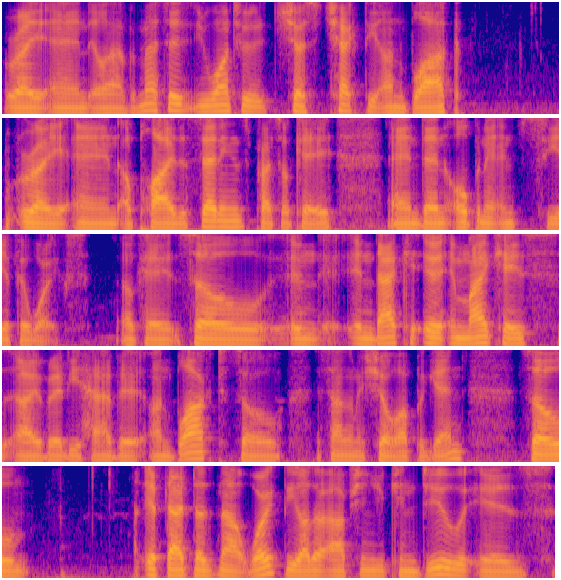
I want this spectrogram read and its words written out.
right? And it'll have a message. You want to just check the unblock right and apply the settings press ok and then open it and see if it works okay? So in in that in my case i already have it unblocked so it's not going to show up again. So if that does not work the other option you can do is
